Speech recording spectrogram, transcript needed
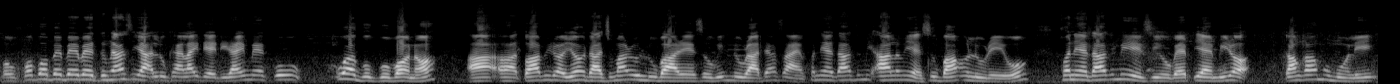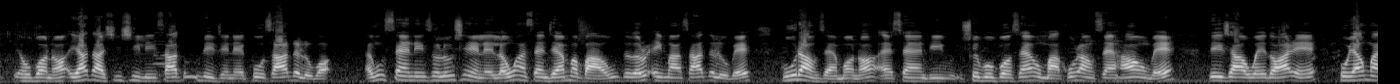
ဟိုပေါ်ပေါ်ပဲပဲပဲသူများစီကအလူခံလိုက်တယ်ဒီတိုင်းပဲကိုကိုကကိုကိုပေါ့နော်အာအာသွားပြီးတော့ရော့ဒါကျမတို့လှူပါတယ်ဆိုပြီးလှူတာတက်ဆိုင်ခုနှစ်သားသမီးအားလုံးရဲ့စုပေါင်းအလှူတွေကိုခုနှစ်သားသမီးတွေစီကိုပဲပြန်ပြီးတော့ ကောင်းကောင်းမွန်မွန်လေးဟိုပေါ့နော်အရသာရှိရှိလေးစားသုံးစေခြင်းနဲ့ကိုစားတယ်လို့ပေါ့အခုဆန်နေဆိုလို့ရှိရင်လည်းလုံးဝဆန်ချမ်းမပါဘူးတော်တော်တို့အိမ်မှာစားတယ်လို့ပဲ9000ဆန်ပေါ့နော်အဲဆန်ဒီရွှေဘိုပေါ်ဆန်ဟိုမှာ9000ဆန်ဟောင်းပဲတေချာဝယ်သွားတယ်ဟိုရောက်မှ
